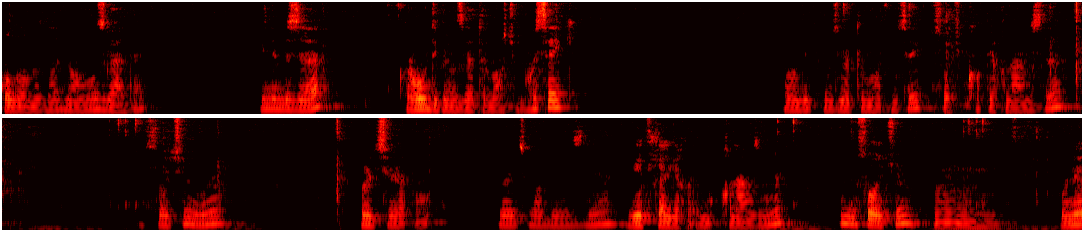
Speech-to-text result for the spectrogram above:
kolumnimizning nomi o'zgardi. Endi biza row dikini o'zgartirmoqchi bo'lsak, row dikini o'zgartirmoqchi bo'lsak, misol uchun kopiya qilamizda. Misol uchun buni vertical vertical vertikalga qilamiz buni. Endi misol uchun hmm, buni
